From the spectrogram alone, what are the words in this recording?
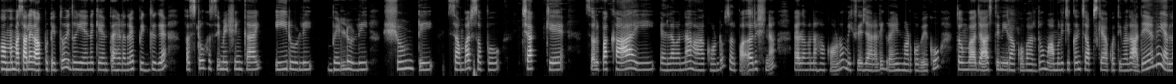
ಅಮ್ಮ ಮಸಾಲೆಗೆ ಹಾಕ್ಬಿಟ್ಟಿತ್ತು. ಇದು ಏನಕ್ಕೆ ಅಂತ ಹೇಳಿದ್ರೆ ಪಿಗ್ಗಿಗೆ ಫಸ್ಟು ಹಸಿಮೆಣಸಿನ್ಕಾಯಿ ಈರುಳ್ಳಿ ಬೆಳ್ಳುಳ್ಳಿ ಶುಂಠಿ ಸಾಂಬಾರು ಸೊಪ್ಪು ಚಕ್ಕೆ ಸ್ವಲ್ಪ ಕಾಯಿ ಎಲ್ಲವನ್ನು ಹಾಕ್ಕೊಂಡು ಸ್ವಲ್ಪ ಅರಿಶಿನ ಎಲ್ಲವನ್ನು ಹಾಕ್ಕೊಂಡು ಮಿಕ್ಸಿ ಜಾರಲ್ಲಿ ಗ್ರೈಂಡ್ ಮಾಡ್ಕೋಬೇಕು. ತುಂಬ ಜಾಸ್ತಿ ನೀರು ಹಾಕೋಬಾರ್ದು ಮಾಮೂಲಿ ಚಿಕನ್ ಚಾಪ್ಸ್ಗೆ ಹಾಕೋತೀವಲ್ಲ ಅದೇ ಎಲ್ಲ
